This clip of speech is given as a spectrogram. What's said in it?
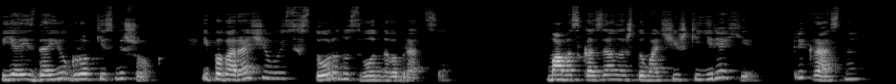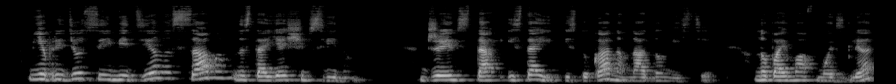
Я издаю громкий смешок и поворачиваюсь в сторону сводного братца. Мама сказала, что мальчишки неряхи. Прекрасно. Мне придется иметь дело с самым настоящим свином. Джеймс так и стоит истуканом на одном месте, но, поймав мой взгляд,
